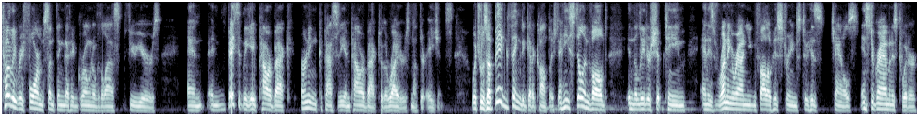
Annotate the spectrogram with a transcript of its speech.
totally reformed something that had grown over the last few years, and and basically gave power back, earning capacity and power back to the writers, not their agents, which was a big thing to get accomplished. And he's still involved in the leadership team and is running around. You can follow his streams to his channels, Instagram and his Twitter,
